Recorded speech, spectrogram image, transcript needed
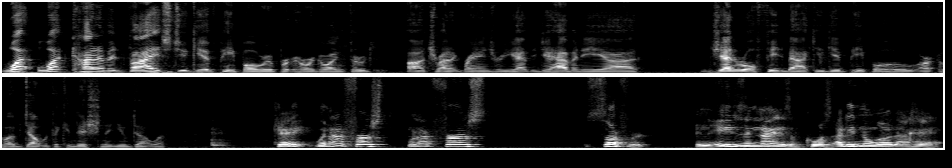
What what kind of advice do you give people, Ruppert, who are going through uh, traumatic brain injury? You have, do you have any uh, general feedback you give people who are who have dealt with the condition that you've dealt with? Okay, when I first when I first suffered in the 80s and 90s, of course, I didn't know what I had.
